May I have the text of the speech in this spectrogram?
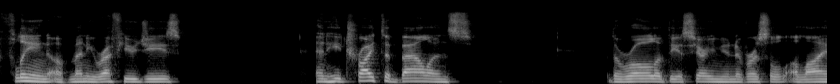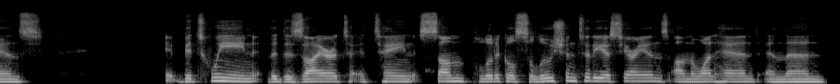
fleeing of many refugees. And he tried to balance the role of the Assyrian Universal Alliance eh, between the desire to attain some political solution to the Assyrians on the one hand, and then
